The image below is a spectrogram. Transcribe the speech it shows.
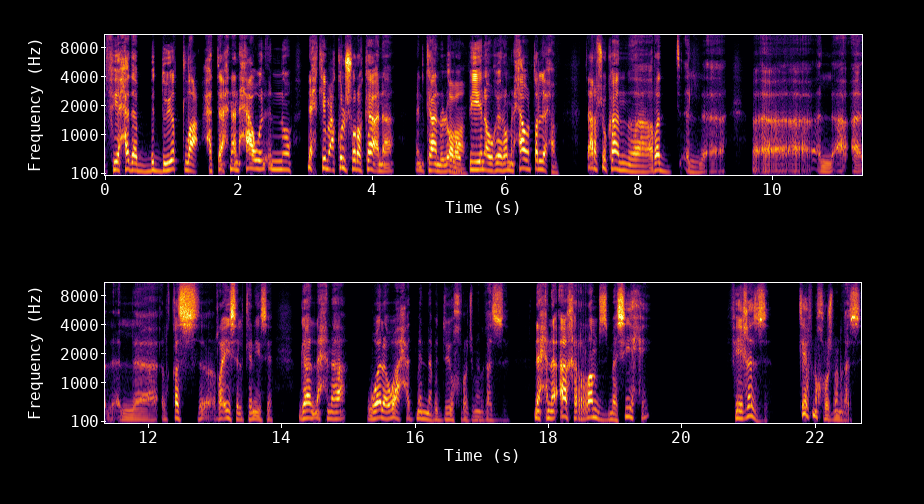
في حدا بده يطلع حتى إحنا نحاول إنه نحكي مع كل شركائنا إن كانوا. الأوروبيين أو غيرهم نحاول نطلعهم. تعرف شو كان رد آه، آه، ال- آه، ال- القس رئيس الكنيسة قال نحن ولا واحد منا بده يخرج من غزة. نحن آخر رمز مسيحي في غزة. كيف نخرج من غزة؟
